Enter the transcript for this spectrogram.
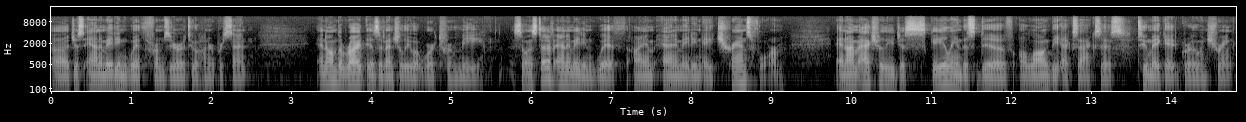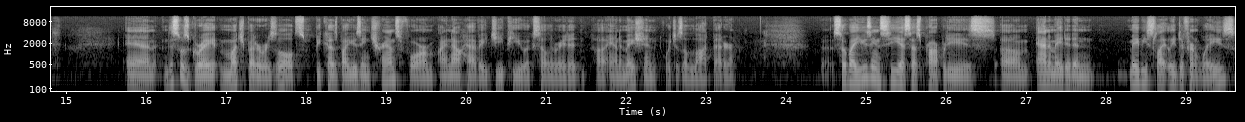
uh, just animating width from 0 to 100%. And on the right is eventually what worked for me. So instead of animating width, I am animating a transform. And I'm actually just scaling this div along the x-axis to make it grow and shrink. And this was great, much better results, because by using transform, I now have a GPU-accelerated uh, animation, which is a lot better. So by using CSS properties um, animated in maybe slightly different ways,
